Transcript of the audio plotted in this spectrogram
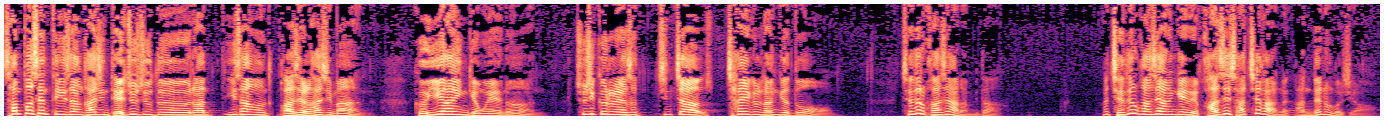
3% 이상 가진 대주주들 한 이상은 과세를 하지만 그 이하인 경우에는 주식 거래를 해서 진짜 차익을 남겨도 제대로 과세 안 합니다. 제대로 과세하는 게 아니라 과세 자체가 안, 안 되는 거죠.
